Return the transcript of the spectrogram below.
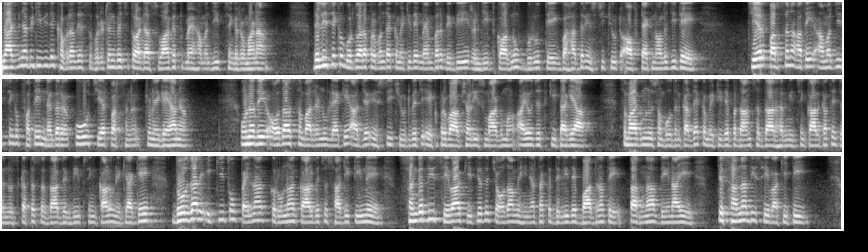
ਨਾਜ Punjabi TV ਦੇ ਖਬਰਾਂ ਦੇ ਇਸ ਬੁਲੇਟਿਨ ਵਿੱਚ ਤੁਹਾਡਾ ਸਵਾਗਤ, ਮੈਂ ਹਮਨਜੀਤ ਸਿੰਘ ਰੋਮਾਣਾ। ਦਿੱਲੀ ਸਿੱਖ ਗੁਰਦੁਆਰਾ ਪ੍ਰਬੰਧਕ ਕਮੇਟੀ ਦੇ ਮੈਂਬਰ ਬੀਬੀ ਰਣਜੀਤ ਕੌਰ ਨੂੰ Guru Tegh Bahadur Institute of Technology ਦੇ ਚੇਅਰਪਰਸਨ ਅਤੇ ਅਮਰਜੀਤ ਸਿੰਘ ਫਤਿਹ ਨਗਰ ਕੋ ਚੇਅਰਪਰਸਨ ਚੁਣੇ ਗਏ ਹਨ। ਉਹਨਾਂ ਦੇ ਅਹੁਦਾ ਸੰਭਾਲਣ ਨੂੰ ਲੈ ਕੇ ਅੱਜ ਇੰਸਟੀਚਿਊਟ ਵਿੱਚ ਇੱਕ ਪ੍ਰਭਾਵਸ਼ਾਲੀ ਸਮਾਗਮ ਆਯੋਜਿਤ ਕੀਤਾ ਗਿਆ। ਸਮਾਗਮ ਨੂੰ ਸੰਬੋਧਨ ਕਰਦਿਆਂ ਕਮੇਟੀ ਦੇ ਪ੍ਰਧਾਨ ਸਰਦਾਰ ਹਰਮੀਤ ਸਿੰਘ ਕਾਲਕਾ ਤੇ ਜਨਰਲ ਸਕੱਤਰ ਸਰਦਾਰ ਜਗਦੀਪ ਸਿੰਘ ਕਾਲੂ ਨੇ ਕਿਹਾ ਕਿ 2021 ਤੋਂ ਪਹਿਲਾਂ ਕਰੋਨਾ ਕਾਲ ਵਿੱਚ ਸਾਡੀ ਟੀਮ ਨੇ ਸੰਗਤ ਦੀ ਸੇਵਾ ਕੀਤੀ ਅਤੇ 14 ਮਹੀਨਿਆਂ ਤੱਕ ਦਿੱਲੀ ਦੇ ਬਾਰਡਰਾਂ ਤੇ ਧਰਨਾ ਦੇਣ ਆਏ ਕਿਸਾਨਾਂ ਦੀ ਸੇਵਾ ਕੀਤੀ।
